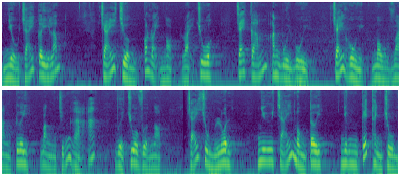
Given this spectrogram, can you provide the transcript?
nhiều trái cây lắm. Trái trường có loại ngọt, loại chua, trái cám ăn bùi bùi, trái gùi màu vàng tươi bằng trứng gà ác, vừa chua vừa ngọt. Trái chùm luôn như trái mồng tơi nhưng kết thành chùm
